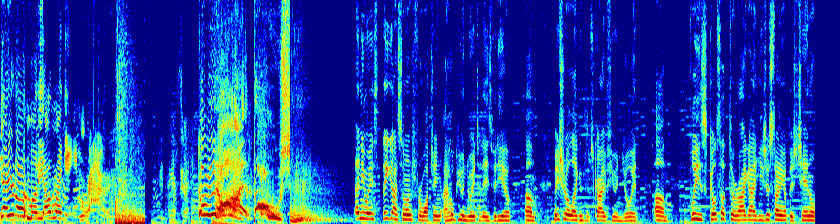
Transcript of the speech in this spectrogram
Yeah, you're done, buddy. Out of my game. Rawr. I got. Coming in hot! Oh, Boosh! Anyways, thank you guys so much for watching. I hope you enjoyed today's video. Um, make sure to like and subscribe if you enjoyed. Um, please go sub to RyGuy. He's just starting up his channel.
